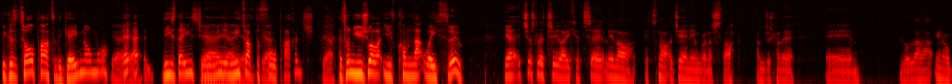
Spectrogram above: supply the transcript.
because it's all part of the game no more. Yeah, Eh, yeah. eh, These days, you know what I mean? You yeah, need to have the yeah. full package. Yeah. It's unusual that you've come that way through. Yeah, it's just literally like it's certainly not. It's not a journey I'm going to stop. I'm just going to, um, you know, you know,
